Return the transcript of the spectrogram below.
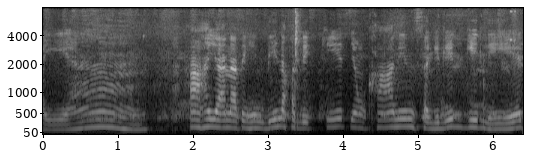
Ayan. Hahayaan natin hindi nakadikit yung kanin sa gilid-gilid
